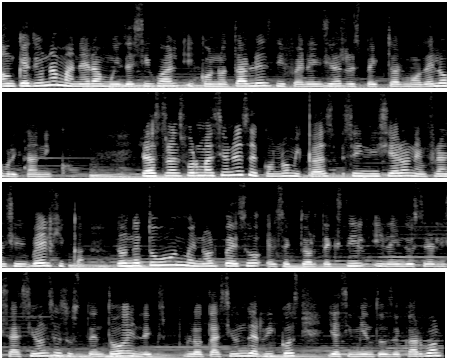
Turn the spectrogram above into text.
aunque de una manera muy desigual y con notables diferencias respecto al modelo británico. Las transformaciones económicas se iniciaron en Francia y Bélgica, donde tuvo un menor peso el sector textil y la industrialización se sustentó en la explotación de ricos yacimientos de carbón,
